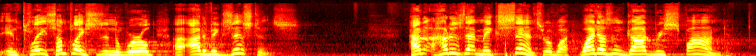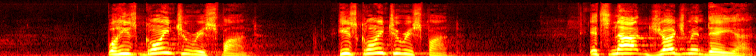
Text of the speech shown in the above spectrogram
in place, some places in the world uh, out of existence. How, how does that make sense? Why, doesn't God respond? Well, He's going to respond. He's going to respond. It's not judgment day yet.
